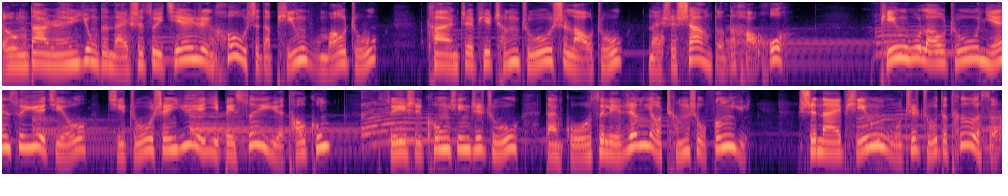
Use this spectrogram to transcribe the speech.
董大人用的乃是最坚韧厚实的平武毛竹，看这批成竹是老竹，乃是上等的好货。平武老竹年岁越久，其竹身越易被岁月掏空。虽是空心之竹，但骨子里仍要承受风雨，实乃平武之竹的特色。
